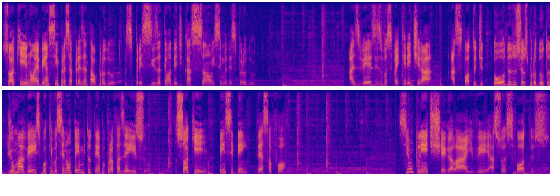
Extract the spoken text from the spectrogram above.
Só que não é bem assim para se apresentar o produto. Você precisa ter uma dedicação em cima desse produto. Às vezes você vai querer tirar as fotos de todos os seus produtos de uma vez, porque você não tem muito tempo para fazer isso. Só que pense bem dessa forma. Se um cliente chega lá e vê as suas fotos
